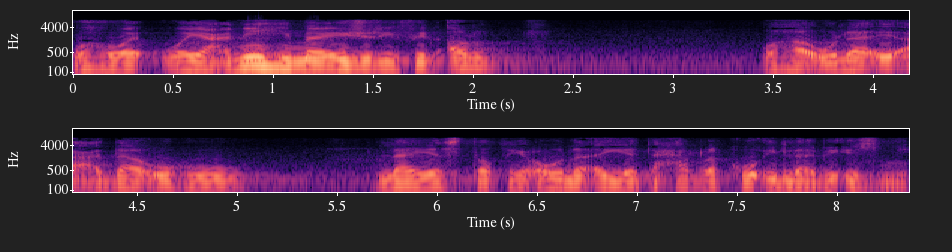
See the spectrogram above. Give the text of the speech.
وهو ويعنيه ما يجري في الأرض وهؤلاء أعداؤه لا يستطيعون أن يتحركوا إلا بإذنه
